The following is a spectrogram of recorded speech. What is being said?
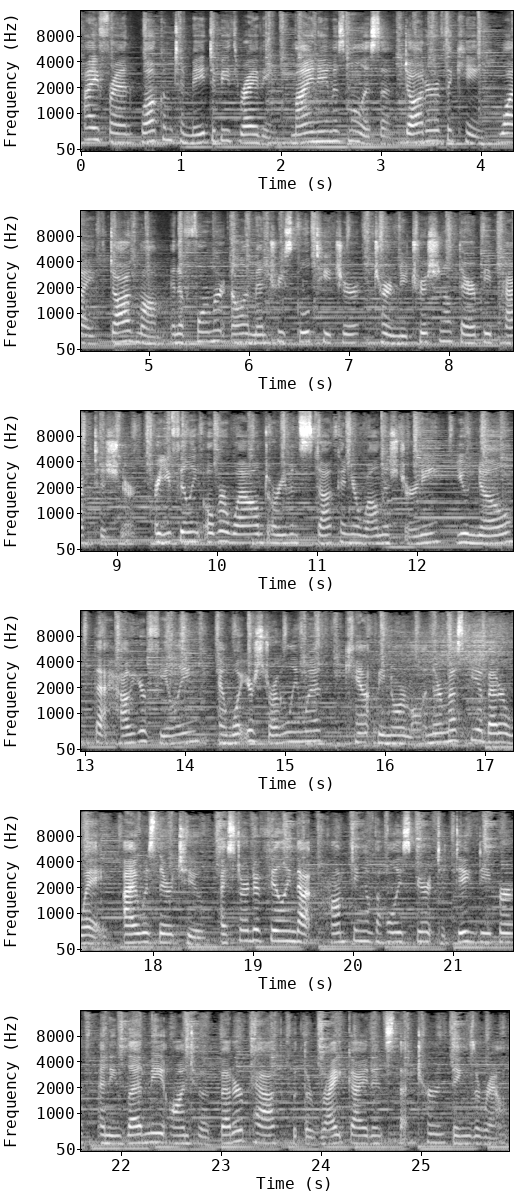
Hi, friend. Welcome to Made to Be Thriving. My name is Melissa, daughter of the King, wife, dog mom, and a former elementary school teacher turned nutritional therapy practitioner. Are you feeling overwhelmed or even stuck in your wellness journey? You know that how you're feeling and what you're struggling with can't be normal, and there must be a better way. I was there too. I started feeling that prompting of the Holy Spirit to dig deeper, and He led me onto a better path with the right guidance that turned things around.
